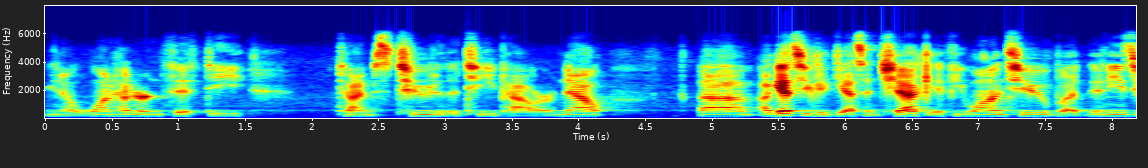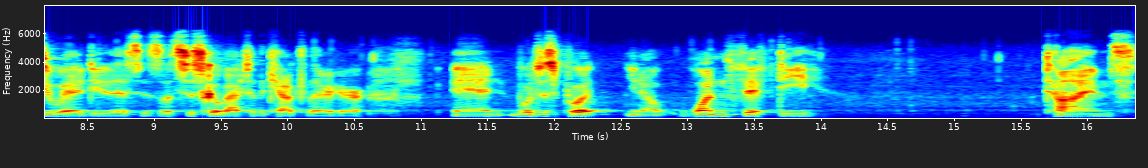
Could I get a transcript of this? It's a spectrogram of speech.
you know 150 times 2 to the t power. Now, um, I guess you could guess and check if you want to, but an easy way to do this is let's just go back to the calculator here, and we'll just put you know 150 times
